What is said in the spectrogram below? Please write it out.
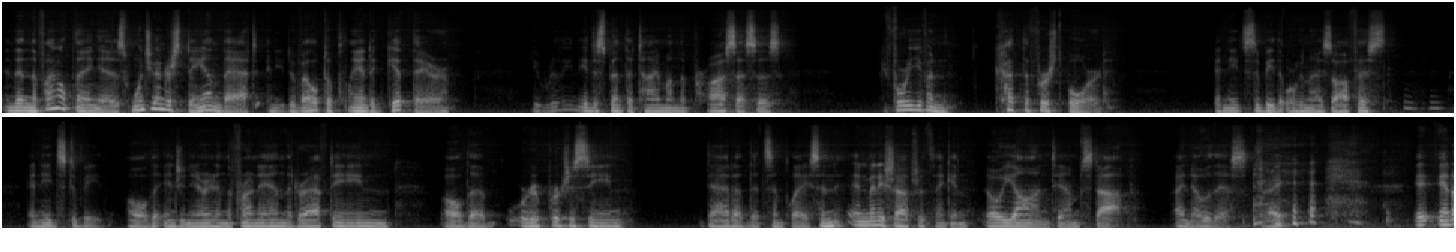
And then the final thing is once you understand that and you developed a plan to get there, you really need to spend the time on the processes before you even cut the first board. It needs to be the organized office. Mm-hmm. It needs to be all the engineering in the front end, the drafting, all the order purchasing data that's in place. And, and many shops are thinking, oh, yawn, Tim, stop. I know this, right? it, and,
